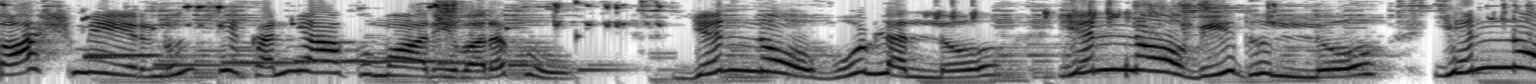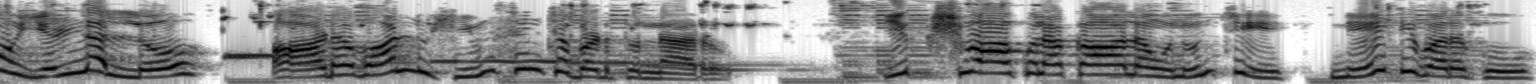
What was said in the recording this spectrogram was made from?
కాశ్మీర్ నుంచి కన్యాకుమారి వరకు ఎన్నో ఊళ్ళల్లో ఎన్నో వీధుల్లో ఎన్నో ఇళ్ళల్లో ఆడవాళ్ళు హింసించబడుతున్నారు. ఇక్ష్వాకుల కాలం నుంచి నేటి వరకు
